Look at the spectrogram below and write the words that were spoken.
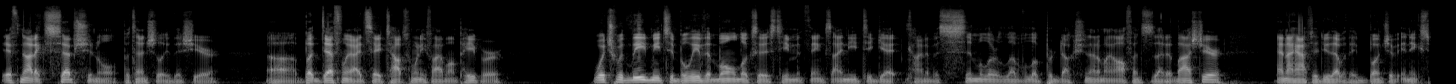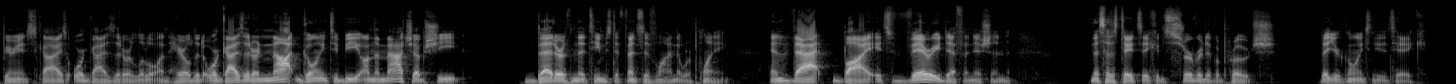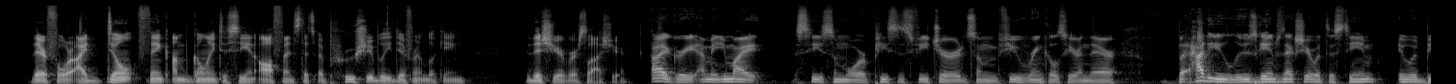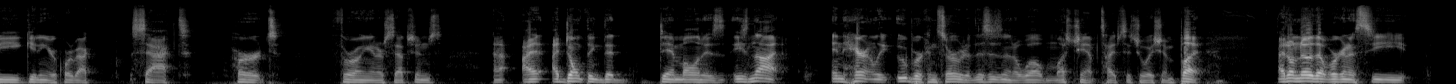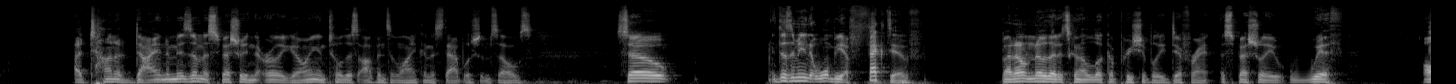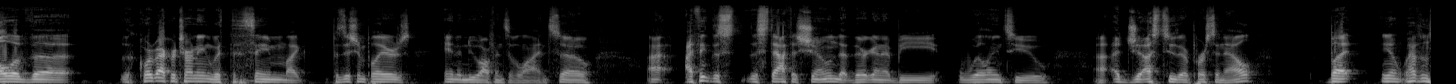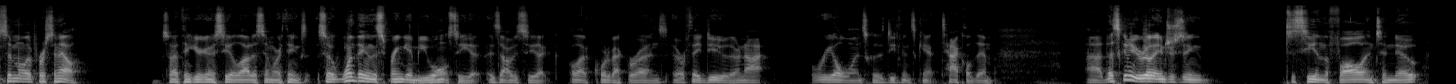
if not exceptional, potentially this year. Uh, but definitely, I'd say top 25 on paper, which would lead me to believe that Mullen looks at his team and thinks I need to get kind of a similar level of production out of my offense as I did last year. And I have to do that with a bunch of inexperienced guys or guys that are a little unheralded or guys that are not going to be on the matchup sheet better than the team's defensive line that we're playing. And that, by its very definition, necessitates a conservative approach that you're going to need to take. Therefore, I don't think I'm going to see an offense that's appreciably different looking this year versus last year. I agree. I mean, you might see some more pieces featured, some few wrinkles here and there. But how do you lose games next year with this team? It would be getting your quarterback sacked, hurt, throwing interceptions. Uh, I, I don't think that Dan Mullen is he's not inherently uber conservative. This isn't a Will Muschamp type situation, but I don't know that we're going to see a ton of dynamism, especially in the early going, until this offensive line can establish themselves. So it doesn't mean it won't be effective, but I don't know that it's going to look appreciably different, especially with all of the the quarterback returning with the same like position players and a new offensive line. So uh, I think this the staff has shown that they're going to be willing to uh, adjust to their personnel, but you know have some similar personnel. So I think you're going to see a lot of similar things. So one thing in the spring game you won't see is obviously like a lot of quarterback runs, or if they do, they're not real ones because defense can't tackle them. Uh, that's going to be really interesting to see in the fall and to note.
